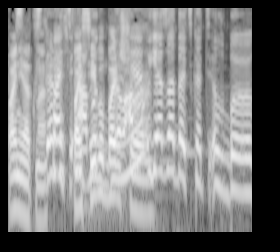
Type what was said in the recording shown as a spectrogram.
Понятно. Скажите, Спасибо а вот, большое. а, я задать хотел бы,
